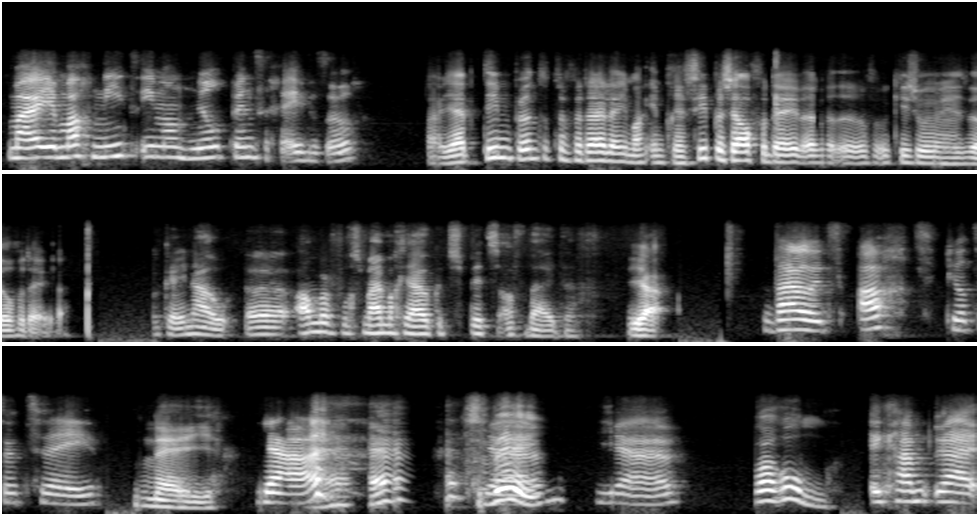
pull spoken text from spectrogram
Maar je mag niet iemand nul punten geven, toch? Nou, jij hebt 10 punten te verdelen en je mag in principe zelf verdelen, eh, eh, kiezen hoe je het wil verdelen. Oké, nou, eh, Amber, volgens mij mag jij ook het spits afbijten. Ja. Wout 8, Piotr 2. Nee. Ja. Hè? Twee? Ja. Waarom? Ik ga hem, ja,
